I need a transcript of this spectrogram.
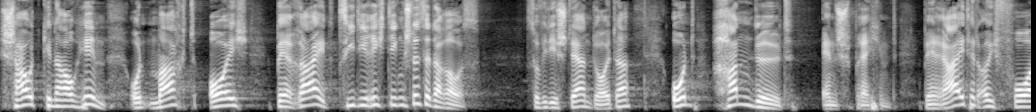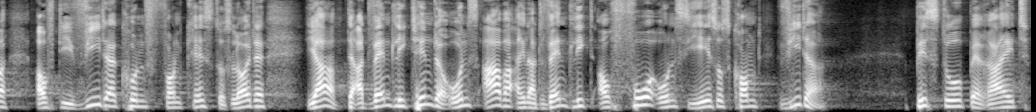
schaut genau hin und macht euch bereit, zieht die richtigen Schlüsse daraus, so wie die Sterndeuter, und handelt entsprechend. Bereitet euch vor auf die Wiederkunft von Christus. Leute, ja, der Advent liegt hinter uns, aber ein Advent liegt auch vor uns. Jesus kommt wieder. Bist du bereit,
